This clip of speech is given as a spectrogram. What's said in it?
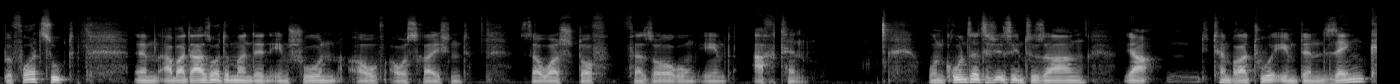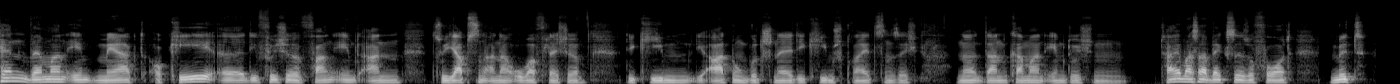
bevorzugt. Ähm, aber da sollte man denn eben schon auf ausreichend Sauerstoffversorgung eben achten. Und grundsätzlich ist eben zu sagen, ja, die Temperatur eben dann senken, wenn man eben merkt, okay, äh, die Fische fangen eben an zu japsen an der Oberfläche, die Kiemen, die Atmung wird schnell, die Kiemen spreizen sich, ne, dann kann man eben durch einen Teilwasserwechsel sofort mit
